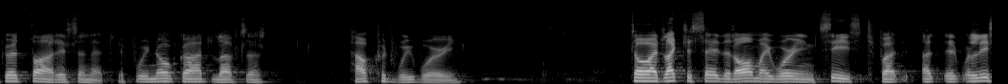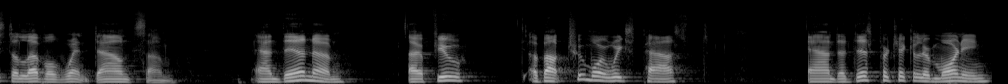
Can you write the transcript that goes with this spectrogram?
good thought, isn't it? If we know God loves us, how could we worry? So I'd like to say that all my worrying ceased, but at, at least the level went down some. And then um, a few, about two more weeks passed, and at this particular morning,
